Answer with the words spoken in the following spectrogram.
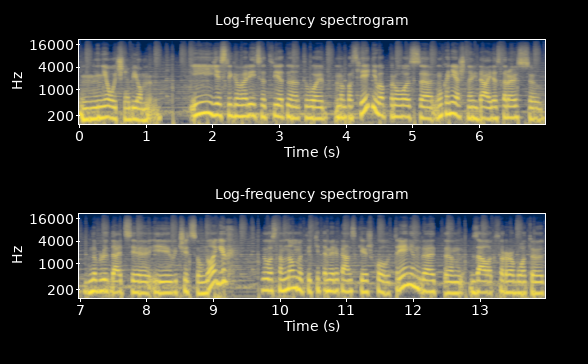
не очень объемным. И если говорить ответ на твой на последний вопрос, э, ну, конечно, да, я стараюсь наблюдать э, и учиться у многих, в основном это какие-то американские школы тренинга, это залы, которые работают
